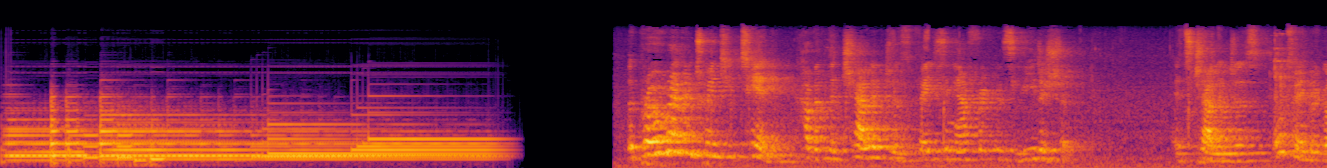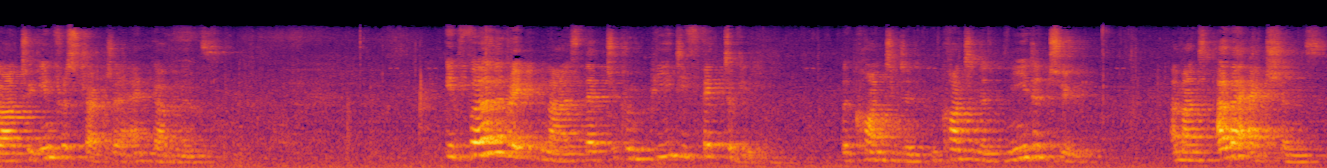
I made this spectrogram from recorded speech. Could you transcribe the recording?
The program in 2010 covered the challenges facing Africa's leadership, its challenges also in regard to infrastructure and governance. It further recognized that to compete effectively, the continent, the continent needed to, amongst other actions,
